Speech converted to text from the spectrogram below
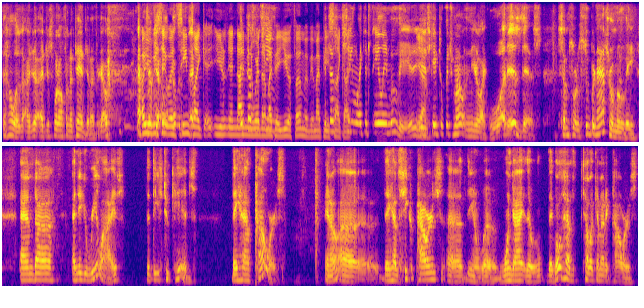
The hell was it? I, ju- I just went off on a tangent. I forgot. I Oh, you were gonna say well, it seems like you're not even aware that it might be a UFO movie. It might be It doesn't like, seem like it's an alien movie. You- You escape to Witch mountain? You're like, what is this? Some sort of supernatural movie, and uh, and then you realize that these two kids, they have powers. You know, uh, they have secret powers. Uh, you know, uh, one guy, they, they both have telekinetic powers.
